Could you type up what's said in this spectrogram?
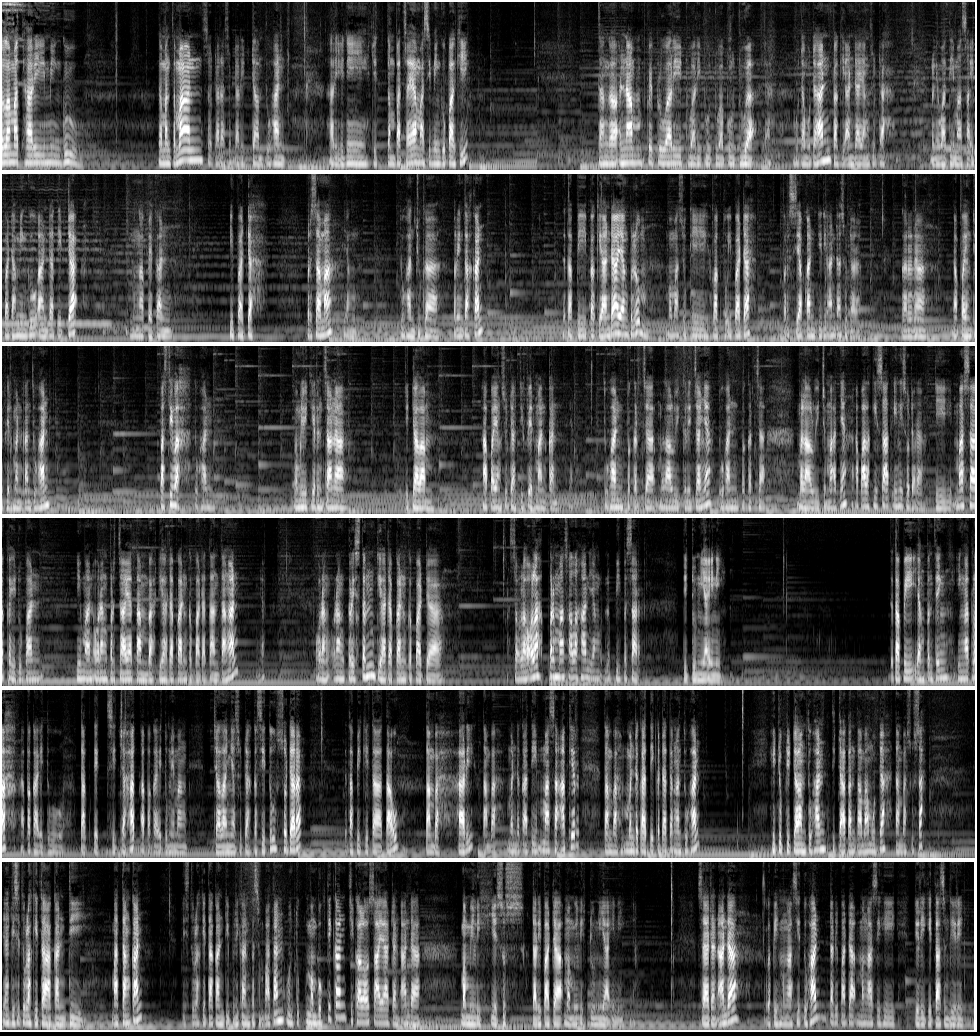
Selamat hari Minggu, teman-teman, saudara-saudari dalam Tuhan. Hari ini di tempat saya masih Minggu pagi, tanggal 6 Februari 2022. Ya, mudah-mudahan bagi anda yang sudah melewati masa ibadah Minggu, anda tidak mengabaikan ibadah bersama yang Tuhan juga perintahkan tetapi bagi Anda yang belum memasuki waktu ibadah, persiapkan diri Anda, saudara, karena apa yang difirmankan Tuhan, pastilah Tuhan memiliki rencana di dalam apa yang sudah difirmankan. Ya. Tuhan bekerja melalui gerejanya, Tuhan bekerja melalui jemaatnya, apalagi saat ini saudara, di masa kehidupan iman orang percaya tambah dihadapkan kepada tantangan. Ya. Orang-orang Kristen dihadapkan kepada seolah-olah permasalahan yang lebih besar di dunia ini. Tetapi yang penting ingatlah apakah itu taktik si jahat, apakah itu memang jalannya sudah ke situ, saudara. Tetapi kita tahu tambah hari, tambah mendekati masa akhir, tambah mendekati kedatangan Tuhan, hidup di dalam Tuhan tidak akan tambah mudah, tambah susah. Ya, di situlah kita akan dimatangkan, di situlah kita akan diberikan kesempatan untuk membuktikan jikalau saya dan Anda memilih Yesus daripada memilih dunia ini. Ya. Saya dan Anda lebih mengasihi Tuhan daripada mengasihi diri kita sendiri.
